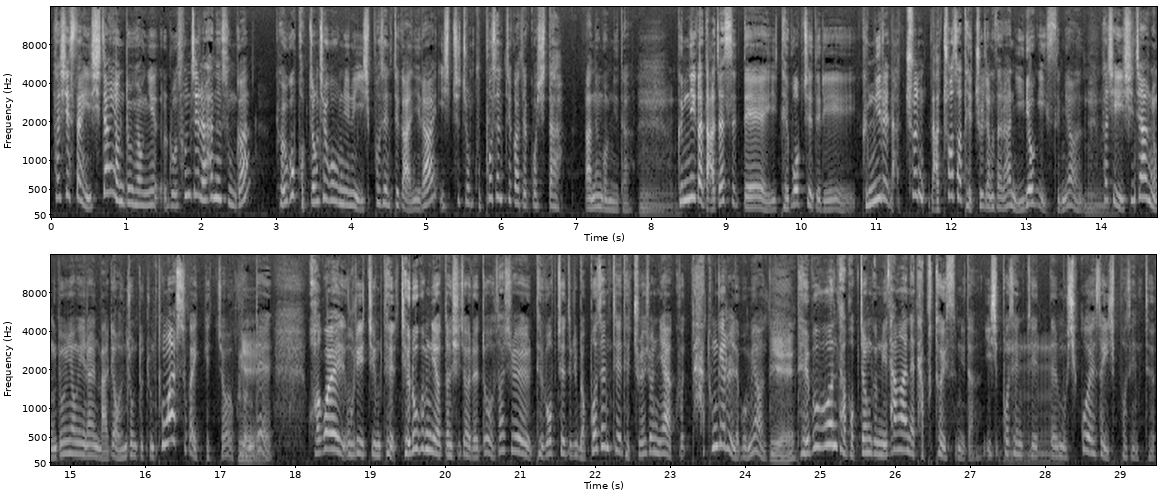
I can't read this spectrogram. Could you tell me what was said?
사실상 이 시장 연동형으로 손질을 하는 순간 결국 법정 최고 금리는 20%가 아니라 27.9%가 될 것이다. 라는 겁니다. 금리가 낮았을 때 이 대부업체들이 금리를 낮춘 낮춰서 대출 장사를 한 이력이 있으면 사실 이 시장 연동형이라는 말이 어느 정도 좀 통할 수가 있겠죠. 그런데 예. 과거에 우리 지금 대, 제로 금리였던 시절에도 사실 대부업체들이 몇 퍼센트의 대출 해줬냐 그거 다 통계를 내보면 예. 대부분 다 법정금리 상한에 다 붙어 있습니다. 20%일 때는 뭐 19에서 20%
